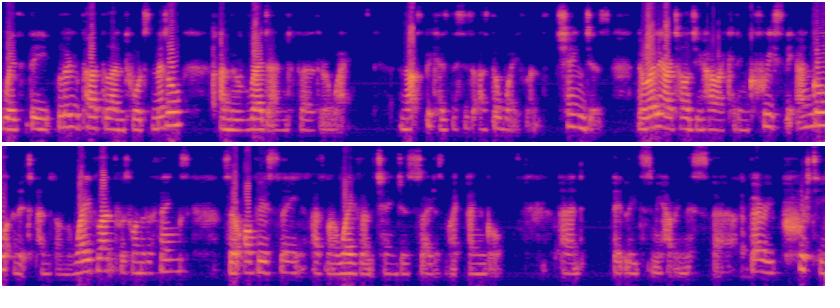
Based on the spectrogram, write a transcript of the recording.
with the blue purple end towards the middle and the red end further away. And that's because this is as the wavelength changes. Now earlier I told you how I could increase the angle and it depended on the wavelength was one of the things. So obviously as my wavelength changes so does my angle. And it leads to me having this uh, very pretty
